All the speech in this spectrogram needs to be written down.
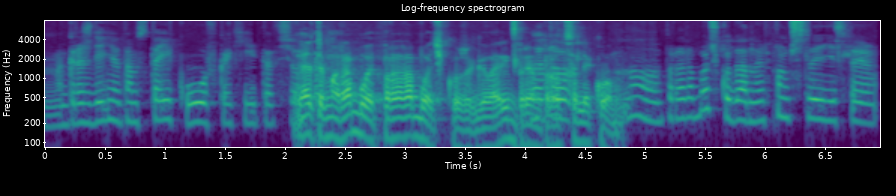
ограждения там стояков какие-то, все. Это мы работ, про рабочку уже говорим, прям про целиком. Ну, про рабочку, да, но и в том числе, если,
